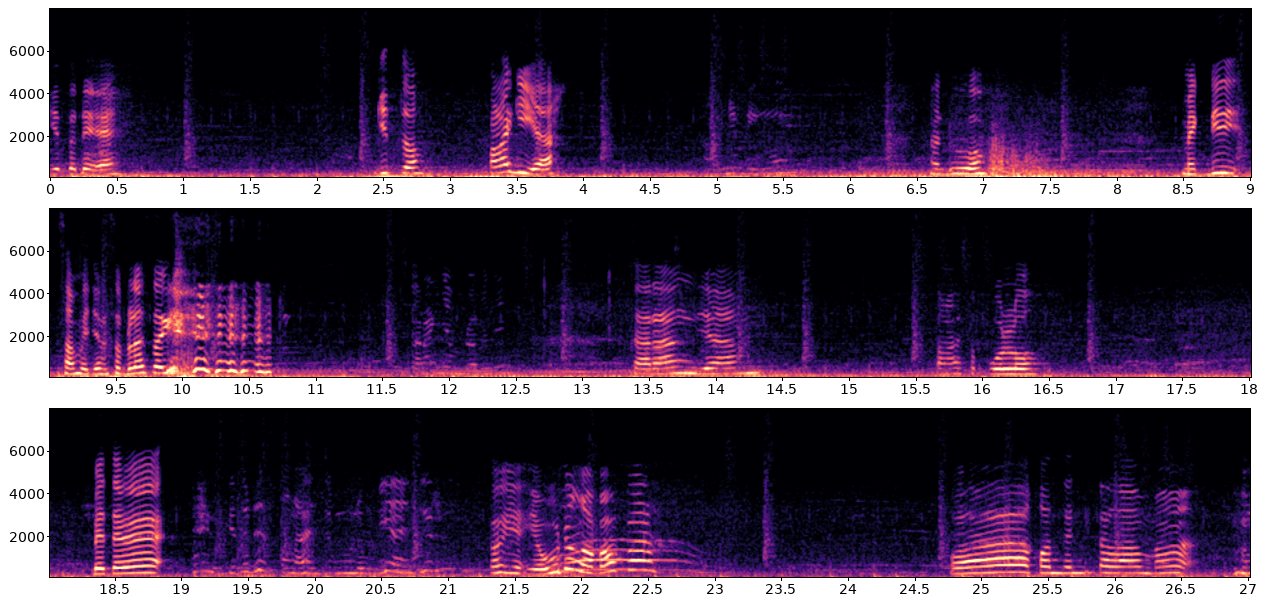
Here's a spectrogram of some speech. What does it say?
gitu deh. Gitu. Apalagi ya? Ini bingung Aduh. McD sampai jam 11 lagi. sekarang jam berapa sih Sekarang jam setengah 10. BTW, eh kita udah setengah jam lebih anjir oh ya ya udah nggak apa-apa. Wah, konten kita lama.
